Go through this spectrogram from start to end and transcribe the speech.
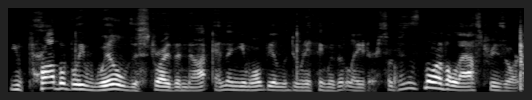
you probably will destroy the nut and then you won't be able to do anything with it later. So this is more of a last resort.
